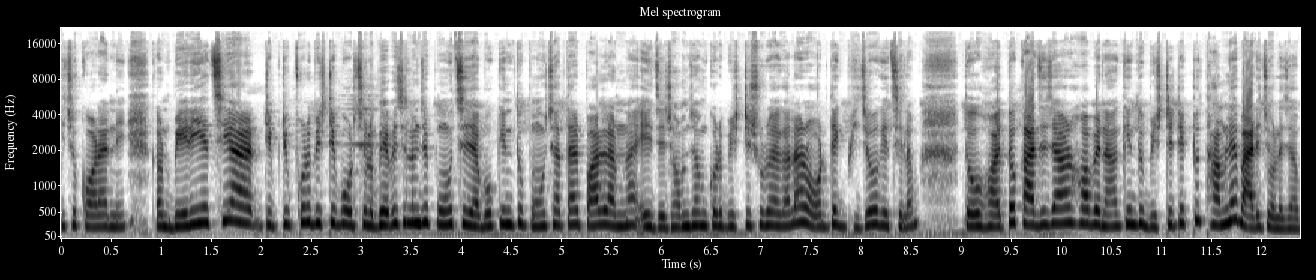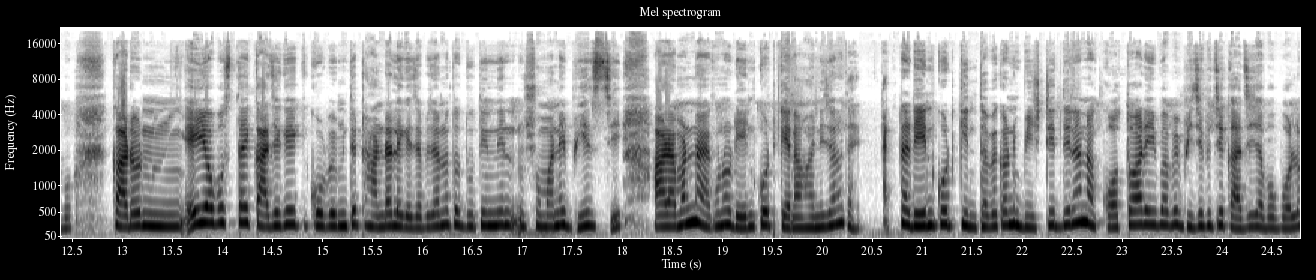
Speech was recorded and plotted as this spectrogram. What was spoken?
কিছু করার নেই। কারণ বেরিয়েছি আর টিপটিপ করে বৃষ্টি পড়ছিল। ভেবেছিলাম যে পৌঁছে যাব, কিন্তু পৌঁছাতে আর পারলাম না। এই যে ঝমঝম করে বৃষ্টি শুরু হয়ে গেল আর অর্ধেক ভিজেও গেছিলাম। তো হয়তো কাজে যাওয়ার হবে না, কিন্তু বৃষ্টিটা একটু থামলে বাড়ি চলে যাব। কারণ এই অবস্থায় কাজে গিয়ে কী করব? এমনিতে ঠান্ডা লেগে যাবে, জানো তো? দু তিন দিন সমানে ভিজছি। আর আমার না এখনও রেনকোট কেনা হয়নি, জানো তো একটা রেনকোট কিনতে হবে, কারণ বৃষ্টির দিনে না কত আর এইভাবে ভিজে ভিজে কাজে যাব বলো?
